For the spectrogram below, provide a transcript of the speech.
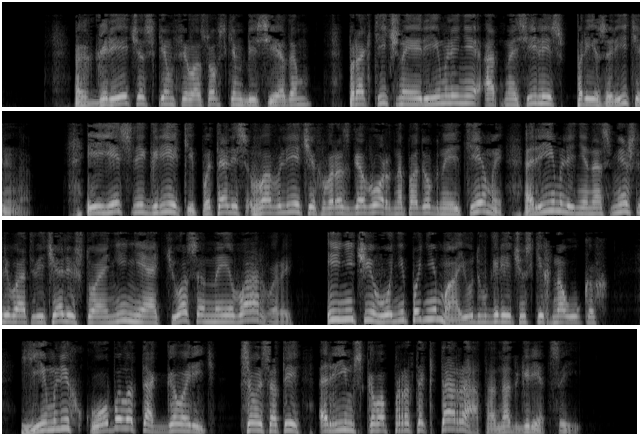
К греческим философским беседам практичные римляне относились презрительно. И если греки пытались вовлечь их в разговор на подобные темы, римляне насмешливо отвечали, что они неотесанные варвары и ничего не понимают в греческих науках. Им легко было так говорить с высоты римского протектората над Грецией.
